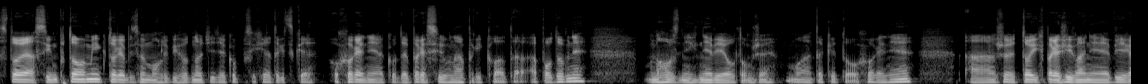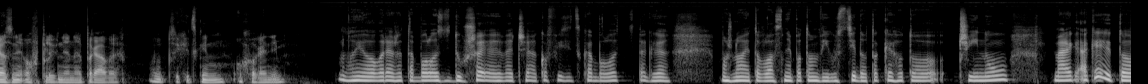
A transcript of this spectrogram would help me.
stoja symptómy, ktoré by sme mohli vyhodnotiť ako psychiatrické ochorenie, ako depresiu napríklad a, a podobne. Mnoho z nich nevie o tom, že má takéto ochorenie a že to ich prežívanie je výrazne ovplyvnené práve psychickým ochorením. Mnohí hovoria, že tá bolesť duše je väčšia ako fyzická bolesť, takže možno aj to vlastne potom vyústi do takéhoto činu. Marek, aké je to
